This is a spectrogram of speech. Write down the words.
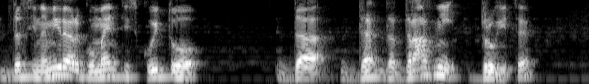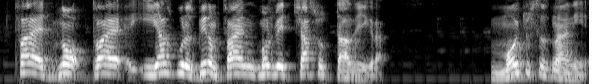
да си намира аргументи, с които да, да, да дразни другите, това е едно, това е, и аз го разбирам, това е, може би, е част от тази игра. Моето съзнание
